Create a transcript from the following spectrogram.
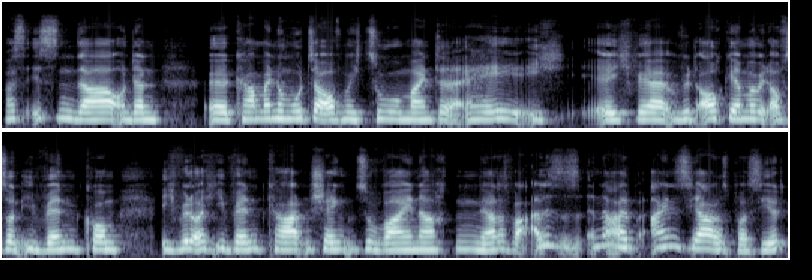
was ist denn da? Und dann äh, kam meine Mutter auf mich zu und meinte, hey, ich, ich würde auch gerne mal mit auf so ein Event kommen. Ich will euch Eventkarten schenken zu Weihnachten. Ja, das war alles innerhalb eines Jahres passiert.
